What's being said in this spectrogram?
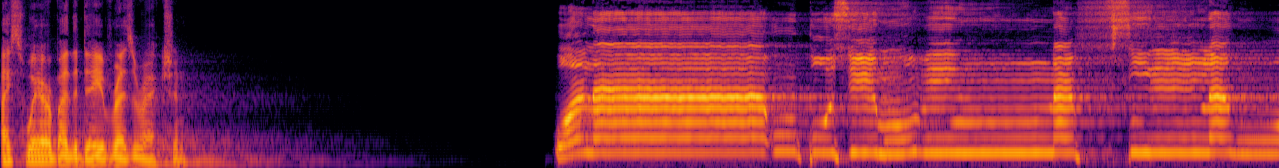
I swear by the day of resurrection, ولا أقسم بالنفس اللوامة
